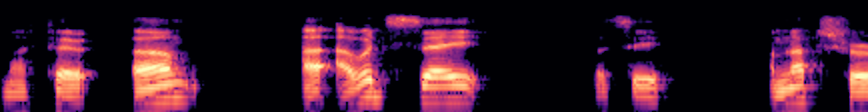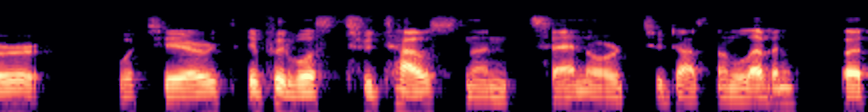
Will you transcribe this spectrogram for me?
My favorite, um, I, I would say, let's see, I'm not sure what year, if it was 2010 or 2011, but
